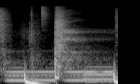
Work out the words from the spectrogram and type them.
Thank you.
